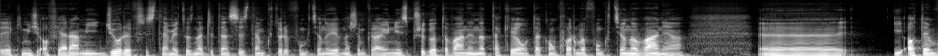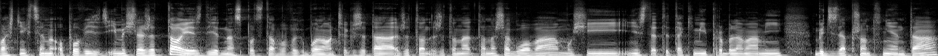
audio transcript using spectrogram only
e, jakimiś ofiarami dziury w systemie, to znaczy ten system, który funkcjonuje w naszym kraju nie jest przygotowany na taką, taką formę funkcjonowania. E, i o tym właśnie chcemy opowiedzieć. I myślę, że to jest jedna z podstawowych bolączek, że, ta, że, to, że to na, ta nasza głowa musi niestety takimi problemami być zaprzątnięta.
